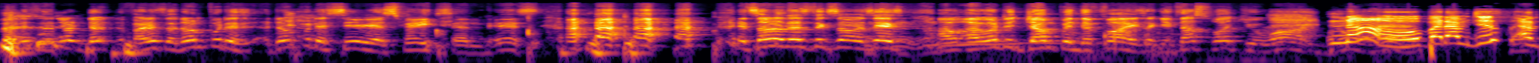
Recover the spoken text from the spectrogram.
Vanessa, don't, don't, Vanessa, don't put a don't put a serious face on this. it's one of those things someone says, I, I want to jump in the fire. It's like if that's what you want. No, ahead. but I'm just I'm,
